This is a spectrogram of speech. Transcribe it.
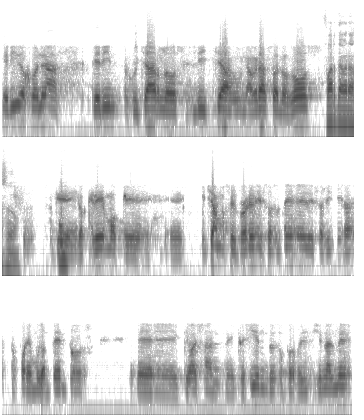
Querido Jonás, querido escucharlos, Licha, un abrazo a los dos. Fuerte abrazo. Que los queremos, que eh, escuchamos el progreso de ustedes, así que nos ponen muy contentos eh, que vayan eh, creciendo profesionalmente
